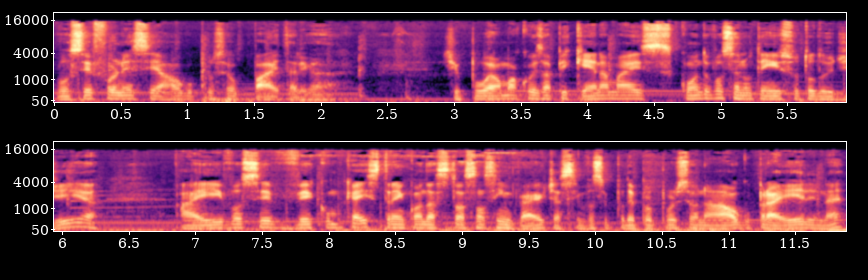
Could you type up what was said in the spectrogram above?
Você fornecer algo pro seu pai, tá ligado? Tipo, é uma coisa pequena, mas quando você não tem isso todo dia, aí você vê como que é estranho quando a situação se inverte, assim, você poder proporcionar algo para ele, né?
